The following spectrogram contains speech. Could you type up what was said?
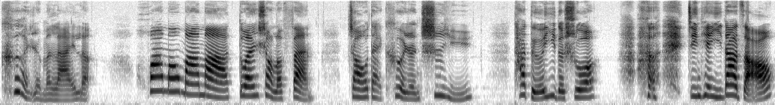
客人们来了，花猫妈妈端上了饭，招待客人吃鱼。他得意地说：“今天一大早，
